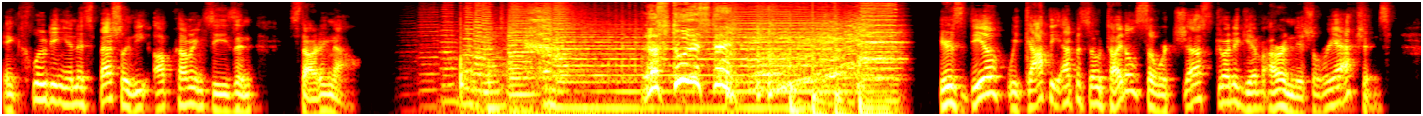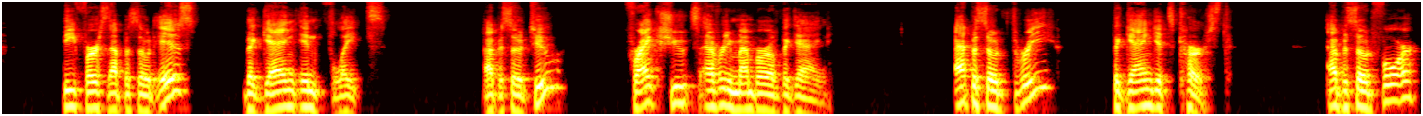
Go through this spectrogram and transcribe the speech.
including and especially the upcoming season starting now. Let's do this thing. Here's the deal we got the episode titles, so we're just going to give our initial reactions. The first episode is The Gang Inflates. Episode two Frank shoots every member of the gang. Episode three The Gang Gets Cursed. Episode four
